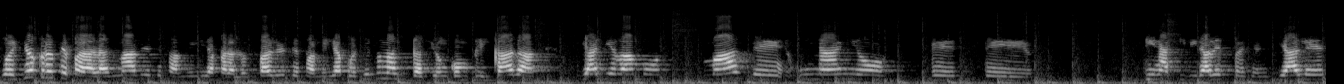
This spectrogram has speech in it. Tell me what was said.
pues yo creo que para las madres de familia, para los padres de familia, pues es una situación complicada. Ya llevamos más de un año este, sin actividades presenciales.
